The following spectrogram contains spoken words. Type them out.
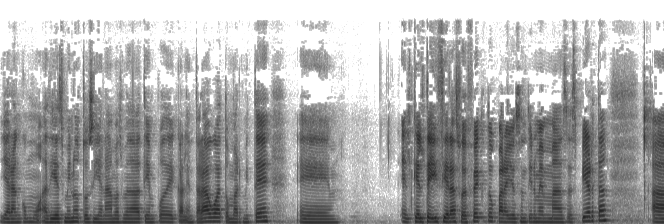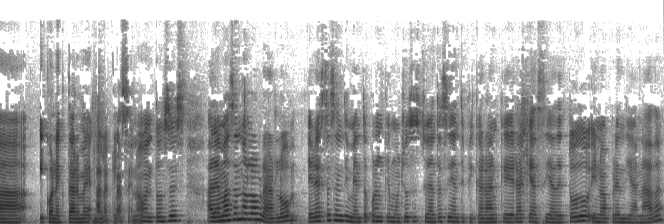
ya eran como a 10 minutos y ya nada más me daba tiempo de calentar agua, tomar mi té, eh, el que el té hiciera su efecto para yo sentirme más despierta uh, y conectarme a la clase, ¿no? Entonces, además de no lograrlo, era este sentimiento con el que muchos estudiantes se identificarán que era que hacía de todo y no aprendía nada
